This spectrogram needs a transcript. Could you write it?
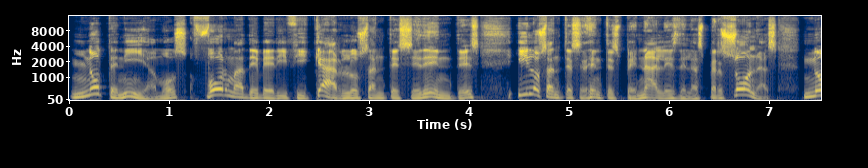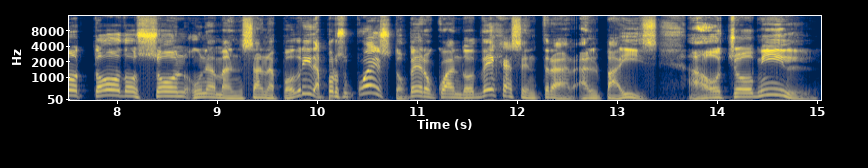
no teníamos forma de verificar los antecedentes y los antecedentes penales de las personas. No todos son una manzana podrida, por supuesto, pero cuando dejas entrar al país a ocho mil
